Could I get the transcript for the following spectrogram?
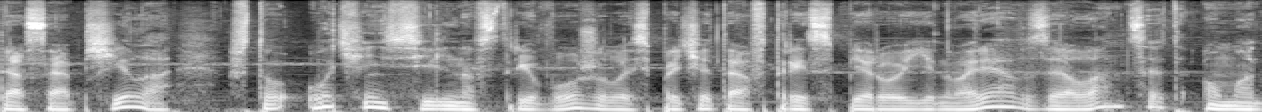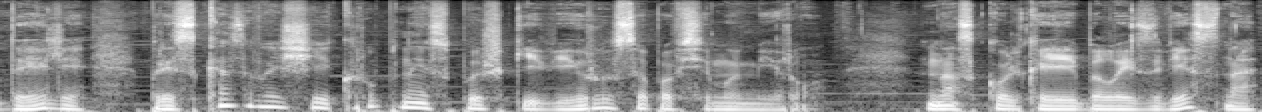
Та сообщила, что очень сильно встревожилась, прочитав 31 января в The Lancet о модели, предсказывающей крупные вспышки вируса по всему миру. Насколько ей было известно,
